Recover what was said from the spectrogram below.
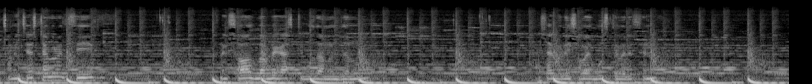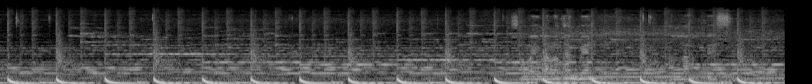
আমি চেষ্টা করেছি অনেক সহজভাবে কাজটি বোঝানোর জন্য। আশা করি সবাই বুঝতে পেরেছেন।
